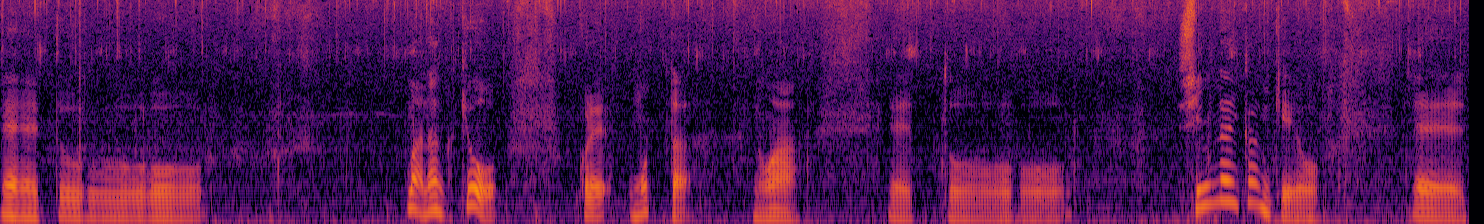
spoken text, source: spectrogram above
えっとまあなんか今日これ思ったのは、えっと信頼関係を、えっ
